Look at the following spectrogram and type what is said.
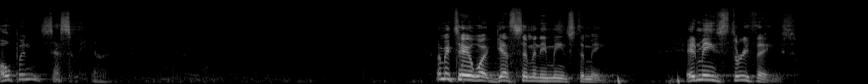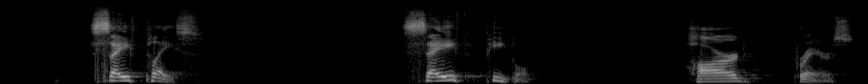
Open sesame. Let me tell you what Gethsemane means to me. It means three things safe place, safe people, hard prayers.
